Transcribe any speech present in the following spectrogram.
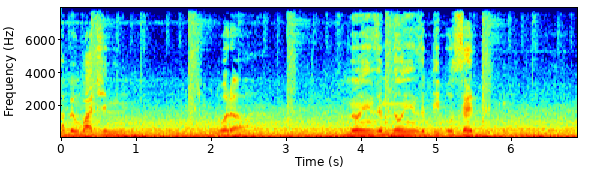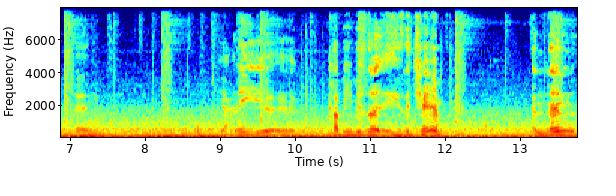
I've been watching what uh millions and millions of people said, and he, uh, Khabib is the he's the champ. And then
